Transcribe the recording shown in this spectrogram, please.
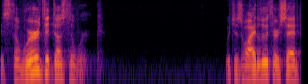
It's the word that does the work which is why Luther said,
